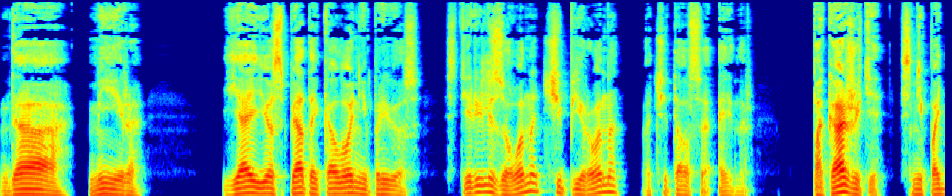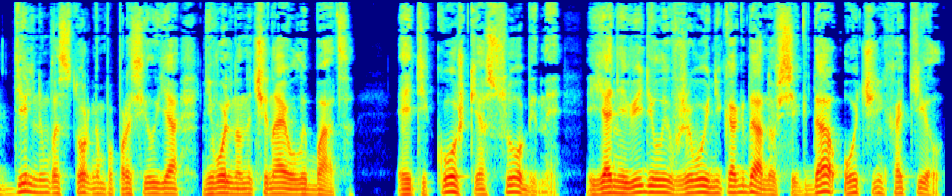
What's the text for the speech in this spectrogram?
Да, Мира. Я ее с пятой колонии привез. Стерилизована, чипирована, отчитался Эйнер. Покажете? С неподдельным восторгом попросил я, невольно начиная улыбаться. Эти кошки особенные, и я не видел их вживую никогда, но всегда очень хотел.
